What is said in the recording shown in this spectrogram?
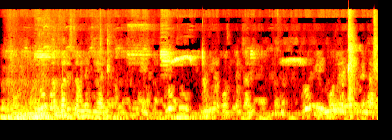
గ్రూప్ వన్ బలిస్ట్ హండ్రెడ్ చేయాలి. గ్రూప్ టూ రెండు వేల పోస్టులు పెంచాలి. గ్రూప్ త్రీ మూడు వేల పోస్టులు పెంచాలి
